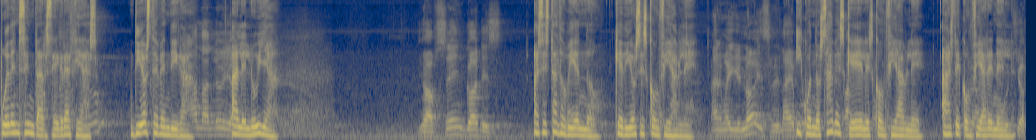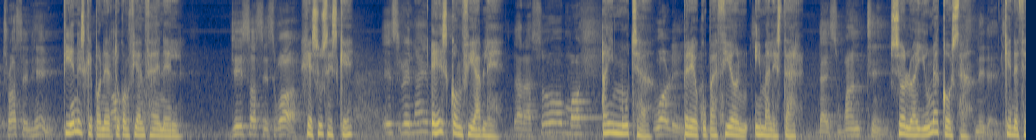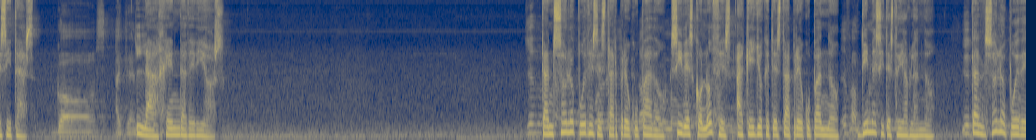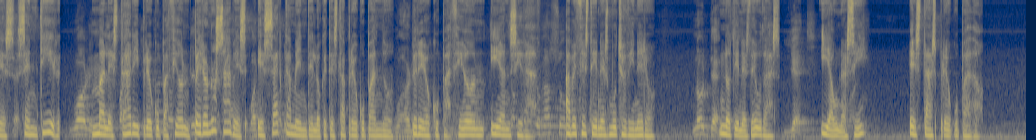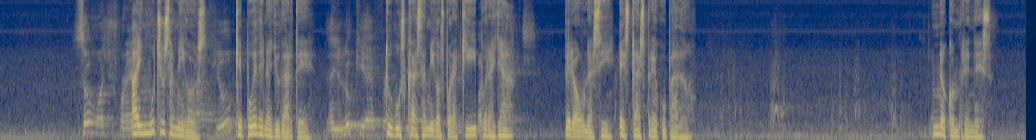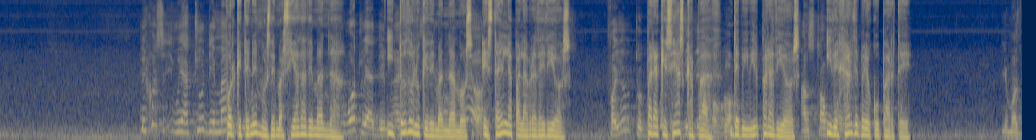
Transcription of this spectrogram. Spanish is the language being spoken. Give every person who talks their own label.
Speaker 1: Pueden sentarse, gracias. Dios te bendiga. Aleluya. Has estado viendo que Dios es confiable. Y cuando sabes que Él es confiable, has de confiar en Él. Tienes que poner tu confianza en Él. Jesús es
Speaker 2: reliable.
Speaker 1: es confiable. Hay mucha preocupación y malestar. Solo hay una cosa que necesitas, la agenda de Dios. Tan solo puedes estar preocupado si desconoces aquello que te está preocupando. Dime si te estoy hablando. Tan solo puedes sentir malestar y preocupación, pero no sabes exactamente lo que te está preocupando. Preocupación y ansiedad. A veces tienes mucho dinero,
Speaker 2: No
Speaker 1: tienes deudas. Y aún así estás preocupado. Hay muchos amigos que pueden ayudarte. Tú buscas amigos por aquí, por allá, pero aún así estás preocupado. No comprendes, porque tenemos demasiada demanda. Y todo lo que demandamos está en la palabra de Dios. Para que seas capaz de vivir para Dios y dejar de preocuparte,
